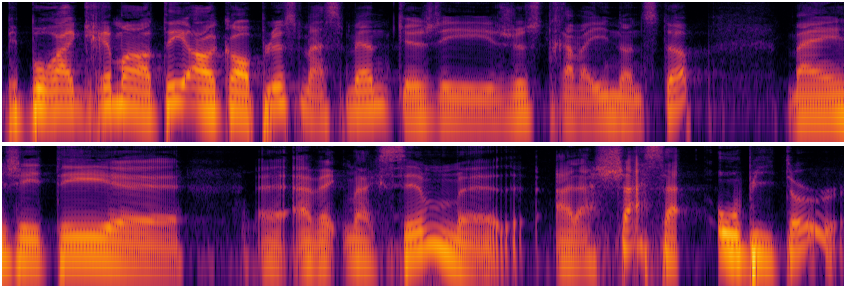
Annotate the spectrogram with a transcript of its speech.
Puis pour agrémenter encore plus ma semaine que j'ai juste travaillé non-stop, ben j'ai été euh, euh, avec Maxime euh, à la chasse à, au beater.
